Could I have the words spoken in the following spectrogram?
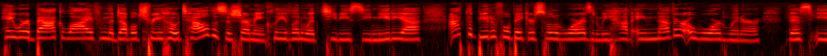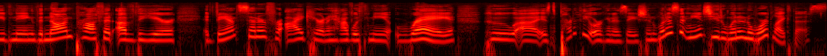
Hey, we're back live from the Doubletree Hotel. This is Charmaine Cleveland with TBC Media at the beautiful Bakersfield Awards, and we have another award winner this evening, the Nonprofit of the Year, Advance Center for Eye Care. And I have with me Ray, who uh, is part of the organization. What does it mean to you to win an award like this?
